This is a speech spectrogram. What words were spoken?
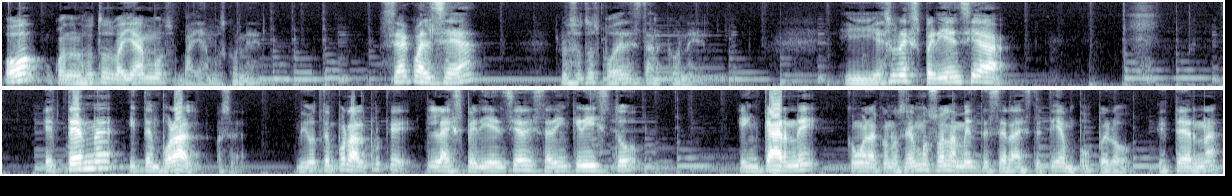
o cuando nosotros vayamos, vayamos con Él. Sea cual sea, nosotros poder estar con Él. Y es una experiencia eterna y temporal. O sea, digo temporal porque la experiencia de estar en Cristo en carne, como la conocemos, solamente será este tiempo, pero eterna,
